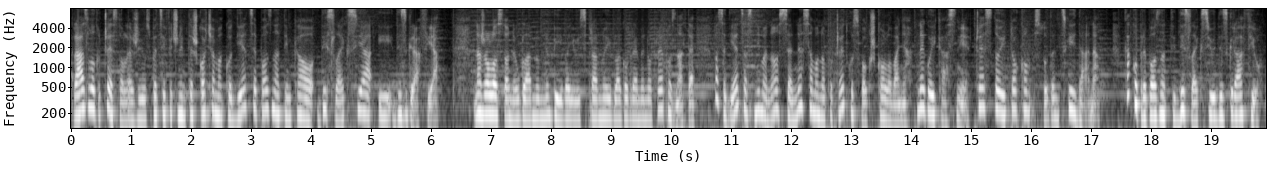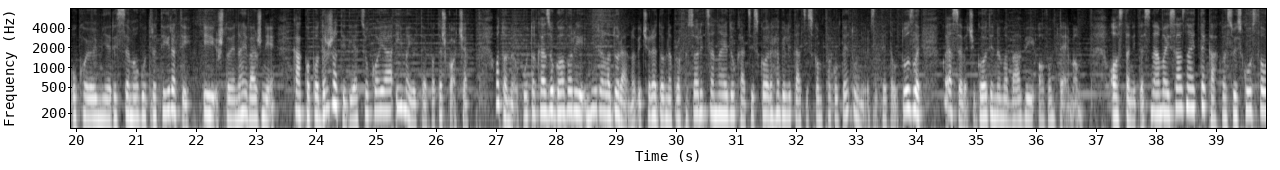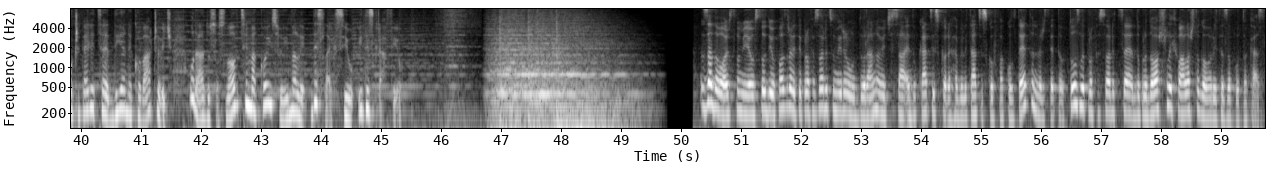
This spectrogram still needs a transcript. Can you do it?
Razlog često leži u specifičnim teškoćama kod djece poznatim kao disleksija i disgrafija – Nažalost, one uglavnom ne bivaju ispravno i blagovremeno prepoznate, pa se djeca s njima nose ne samo na početku svog školovanja, nego i kasnije, često i tokom studentskih dana. Kako prepoznati disleksiju i disgrafiju, u kojoj mjeri se mogu tretirati i, što je najvažnije, kako podržati djecu koja imaju te poteškoće? O tome u putokazu govori Mirela Duranović, redovna profesorica na Edukacijsko-rehabilitacijskom fakultetu Univerziteta u Tuzli, koja se već godinama bavi ovom temom. Ostanite s nama i saznajte kakva su iskustva učiteljice Dijane Kovačević u radu s osnovcima koji su imali disleksiju i disgrafiju. Zadovoljstvo mi je u studiju pozdraviti profesoricu Mirelu Duranović sa Edukacijsko-rehabilitacijskog fakulteta Univerziteta u Tuzli. Profesorice, dobrodošli. Hvala što govorite za putokaz.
